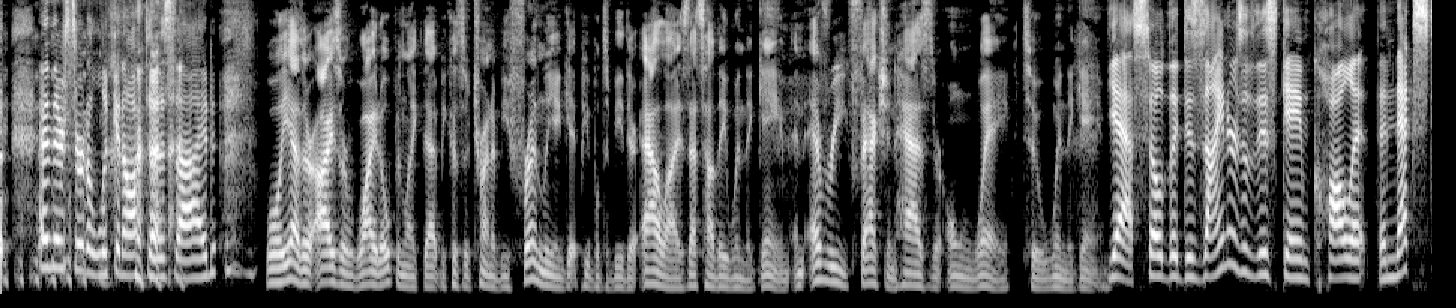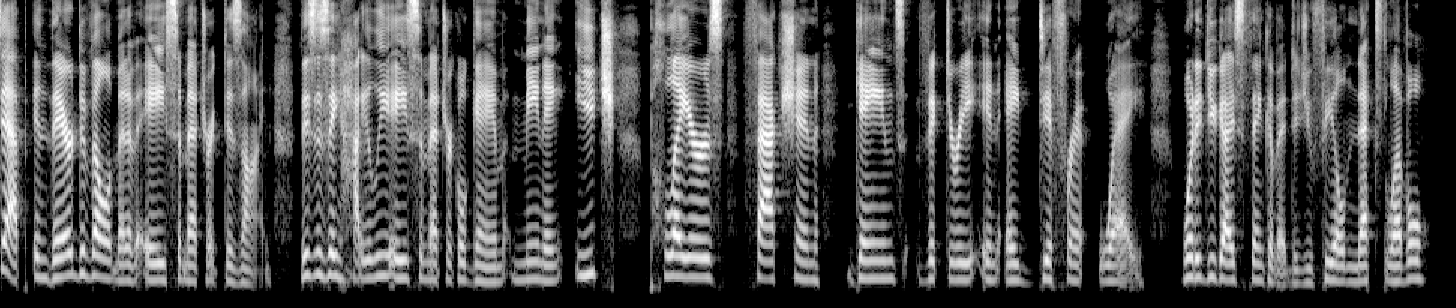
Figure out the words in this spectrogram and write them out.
and they're sort of looking off to the side. Well, yeah, their eyes are wide open like that because they're trying to be friendly and get people to be their allies. That's how they win the game. And every faction has their own way to win the game. Yeah, so the designers of this game call it the next step in their development of asymmetric design. This is a highly asymmetrical game, meaning each player's faction gains victory in a different way. What did you guys think of it? Did you feel next level?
